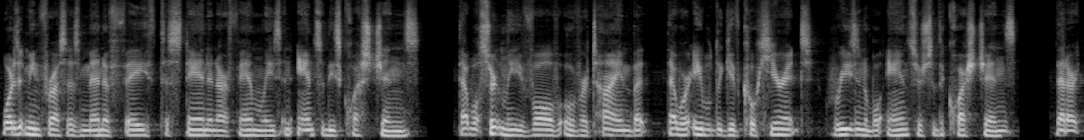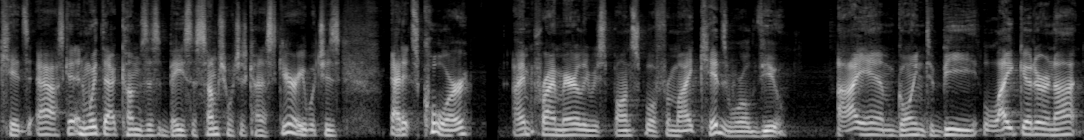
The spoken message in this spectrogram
what does it mean for us as men of faith to stand in our families and answer these questions that will certainly evolve over time but that we're able to give coherent reasonable answers to the questions that our kids ask. And with that comes this base assumption, which is kind of scary, which is at its core, I'm primarily responsible for my kids' worldview. I am going to be, like it or not,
